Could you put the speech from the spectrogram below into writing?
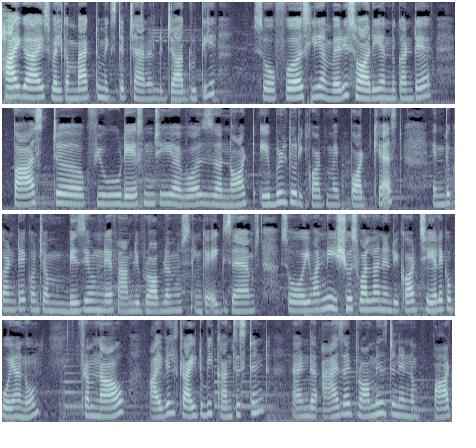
Hi guys welcome back to mix step channel Jagruthi so firstly I'm very sorry ఎందుకంటే పాస్ట్ ఫ్యూ డేస్ నుంచి I was not able to record my podcast ఎందుకంటే కొంచెం బిజీ ఉండే ఫ్యామిలీ ప్రాబ్లమ్స్ ఇంకా ఎగ్జామ్స్ సో ఇవన్నీ ఇష్యూస్ వల్ల నేను రికార్డ్ చేయలేకపోయాను. From now I will try to be consistent and as I promised నేను పార్ట్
